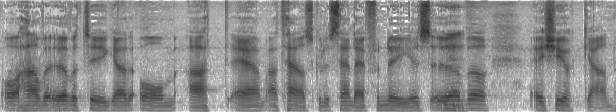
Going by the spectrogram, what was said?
Och han var övertygad om att, eh, att Herren skulle sända en förnyelse mm. över eh, kyrkan.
